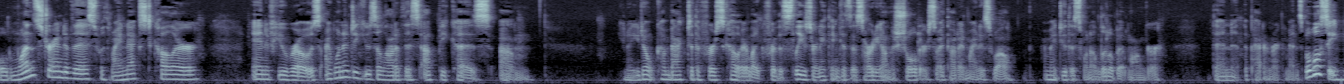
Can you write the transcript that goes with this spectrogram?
hold one strand of this with my next color in a few rows. I wanted to use a lot of this up because, um, you know, you don't come back to the first color like for the sleeves or anything because it's already on the shoulder. So I thought I might as well. I might do this one a little bit longer than the pattern recommends, but we'll see.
